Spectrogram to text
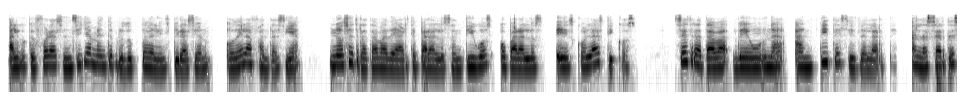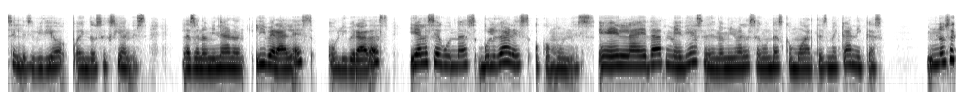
algo que fuera sencillamente producto de la inspiración o de la fantasía, no se trataba de arte para los antiguos o para los escolásticos. Se trataba de una antítesis del arte. A las artes se les dividió en dos secciones. Las denominaron liberales o liberadas y a las segundas vulgares o comunes. En la Edad Media se denominó a las segundas como artes mecánicas. No se,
